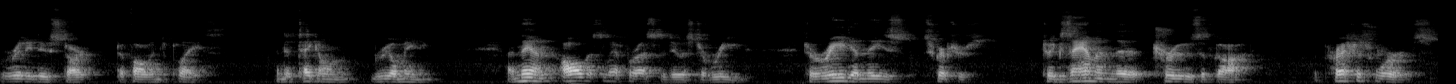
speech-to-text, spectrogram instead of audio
really do start to fall into place and to take on real meaning. And then all that's left for us to do is to read, to read in these scriptures, to examine the truths of God, the precious words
